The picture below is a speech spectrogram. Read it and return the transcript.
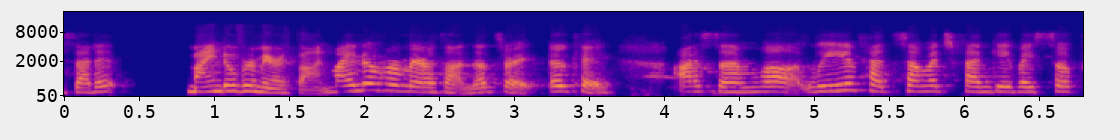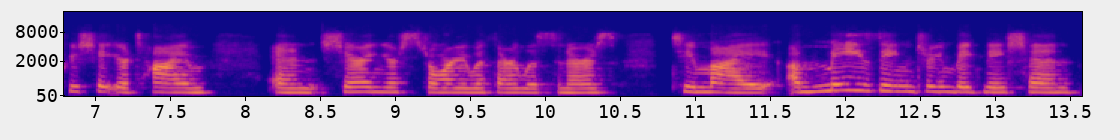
Is that it? Mind over marathon. Mind over marathon. That's right. Okay. Awesome. Well, we have had so much fun, Gabe. I so appreciate your time and sharing your story with our listeners. To my amazing Dream Big Nation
